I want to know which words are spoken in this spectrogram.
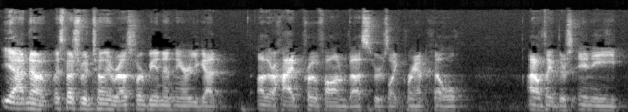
Yeah, no, especially with Tony Ressler being in here, you got other high profile investors like Grant Hill. I don't think there's any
